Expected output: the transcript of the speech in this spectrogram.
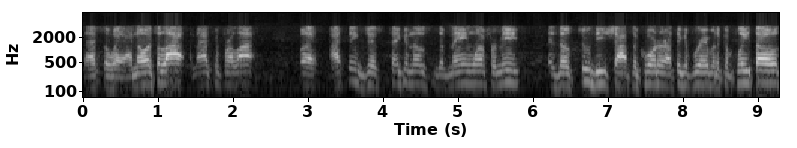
That's the way. I know it's a lot. I'm asking for a lot, but I think just taking those. The main one for me is those two deep shots a quarter. I think if we're able to complete those,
